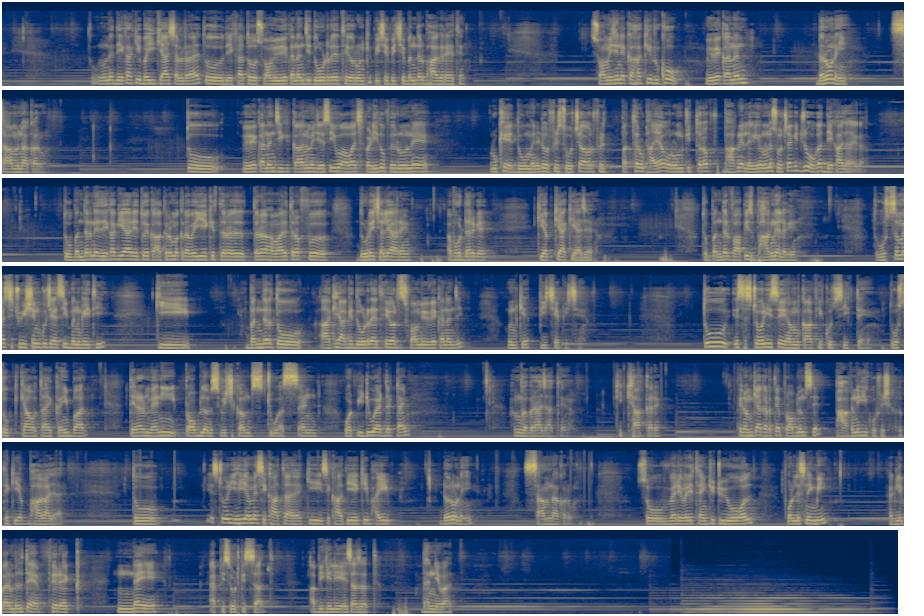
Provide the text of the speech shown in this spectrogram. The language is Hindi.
तो उन्होंने देखा कि भाई क्या चल रहा है तो देखा तो स्वामी विवेकानंद जी दौड़ रहे थे और उनके पीछे पीछे बंदर भाग रहे थे। स्वामी जी ने कहा कि रुको, विवेकानंद, डरो नहीं, सामना करो। तो विवेकानंद जी के कान में जैसे ही वो आवाज़ पड़ी तो फिर उन्होंने रुके दो मिनट और फिर सोचा और फिर पत्थर उठाया और उनकी तरफ़ भागने लगे। उन्होंने सोचा कि जो होगा, देखा जाएगा। तो बंदर ने देखा कि यार, ये तो एक आक्रामक रवैये किस तरह तरह हमारे तरफ़ दौड़े चले आ रहे हैं। अब वो डर गए कि अब क्या किया जाए। तो बंदर वापस भागने लगे। तो उस समय सिचुएशन कुछ ऐसी बन गई थी कि बंदर तो आगे आगे दौड़ रहे थे और स्वामी विवेकानंद जी उनके पीछे पीछे तो इस स्टोरी से हम काफ़ी कुछ सीखते हैं। दोस्तों, क्या होता है कई बार there are many problems which comes to us and what we do at that time हम घबरा जाते हैं कि क्या करें। फिर हम क्या करते हैं प्रॉब्लम से भागने की कोशिश करते हैं कि अब भागा जाए। तो ये स्टोरी यही हमें सिखाता है कि, सिखाती है कि भाई, डरो नहीं, सामना करो। So very very thank you to you all for listening me अगली बार मिलते हैं फिर एक नए एपिसोड के साथ। अभी के लिए इजाज़त। धन्यवाद।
